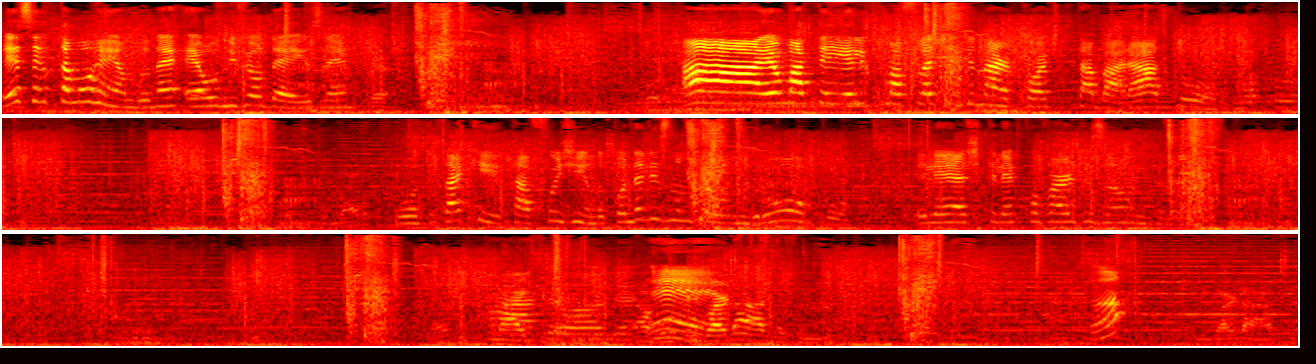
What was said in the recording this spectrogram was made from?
Esse aí que tá morrendo, né? É o nível 10, né? É. Ah, eu matei ele com uma flecha de narcótico. Tá barato. O outro tá aqui, tá fugindo. Quando eles não estão em grupo, ele é, acho que ele é covardezão, entendeu? Ah, droga. Ah, É. guarda água.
